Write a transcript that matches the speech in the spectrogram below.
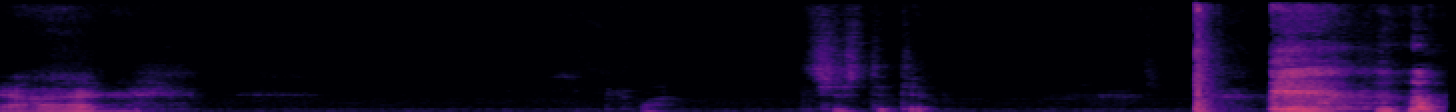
Yeah. It's just a tip.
